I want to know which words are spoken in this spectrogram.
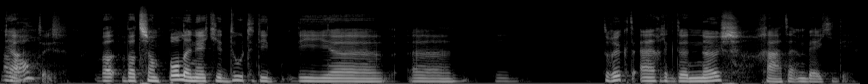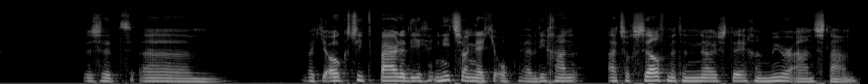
aan de hand is. Wat, wat zo'n pollennetje doet, die, die, uh, uh, die drukt eigenlijk de neusgaten een beetje dicht. Dus het, um, wat je ook ziet, paarden die niet zo'n netje op hebben, die gaan uit zichzelf met hun neus tegen een muur aanstaan.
